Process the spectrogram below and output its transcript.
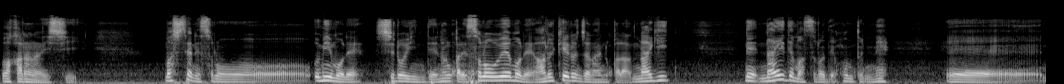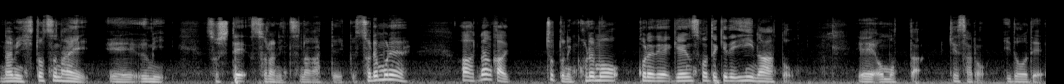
わからないし。ましてねその海もね白いんでなんかねその上もね歩けるんじゃないのかな。なぎねないでますので本当にね、えー、波一つない、えー、海。そして空につながっていく。それもねあなんかちょっとねこれもこれで幻想的でいいなと、えー、思った今朝の移動で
